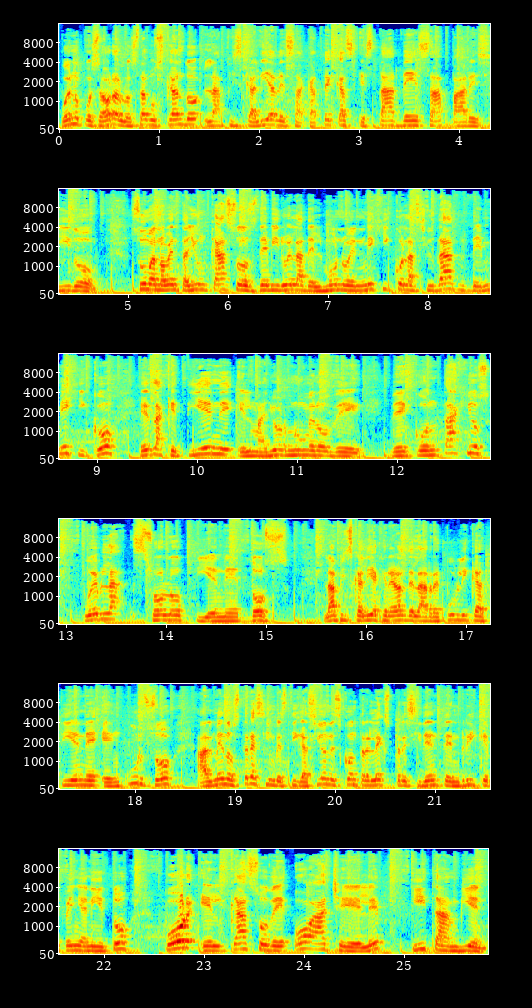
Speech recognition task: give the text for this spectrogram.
Bueno, pues ahora lo está buscando la Fiscalía de Zacatecas, está desaparecido. Suma 91 casos de viruela del mono en México. La Ciudad de México es la que tiene el mayor número de, de contagios. Puebla solo tiene dos. La Fiscalía General de la República tiene en curso al menos tres investigaciones contra el expresidente Enrique Peña Nieto por el caso de OHL y también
